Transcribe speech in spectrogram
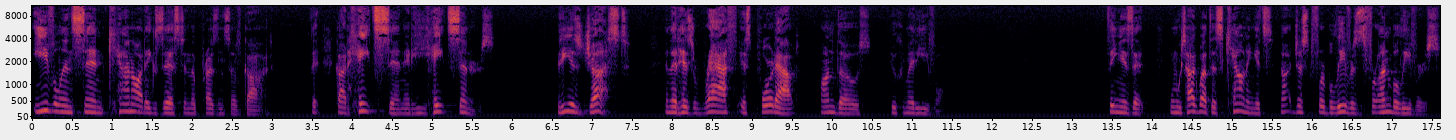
evil and sin cannot exist in the presence of God, that God hates sin and he hates sinners, that he is just, and that his wrath is poured out on those who commit evil. Thing is that when we talk about this counting, it's not just for believers, it's for unbelievers.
